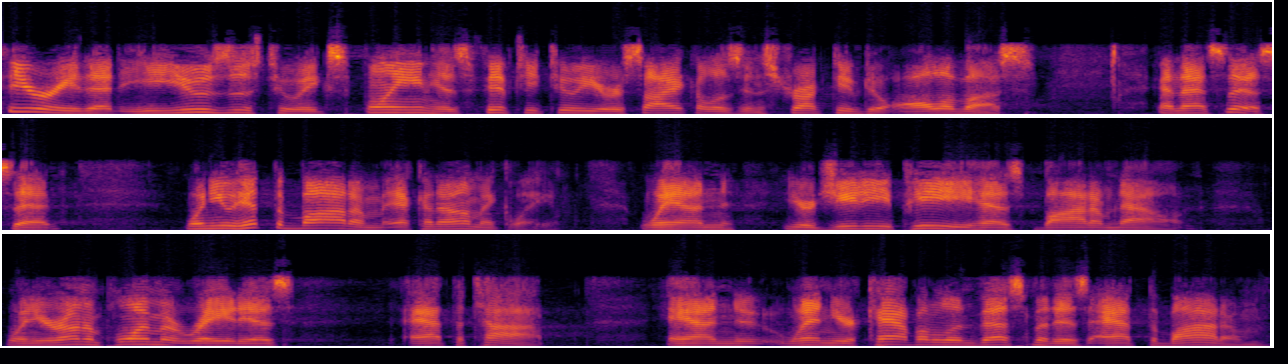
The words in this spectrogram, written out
theory that he uses to explain his 52-year cycle is instructive to all of us. And that's this, that when you hit the bottom economically, when your GDP has bottomed out, when your unemployment rate is at the top and when your capital investment is at the bottom,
